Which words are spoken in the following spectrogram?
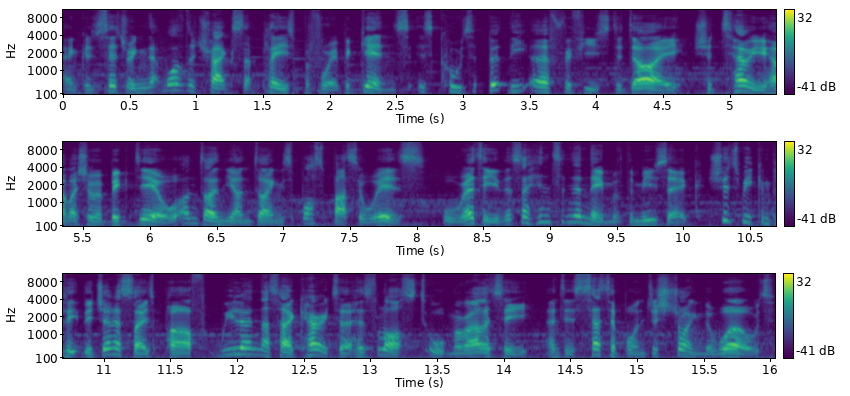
and considering that one of the tracks that plays before it begins is called But the Earth Refused to Die, should tell you how much of a big deal Undyne the Undying's boss battle is. Already, there's a hint in the name of the music. Should we complete the genocide path, we learn that our character has lost all morality, and is set upon destroying the world.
